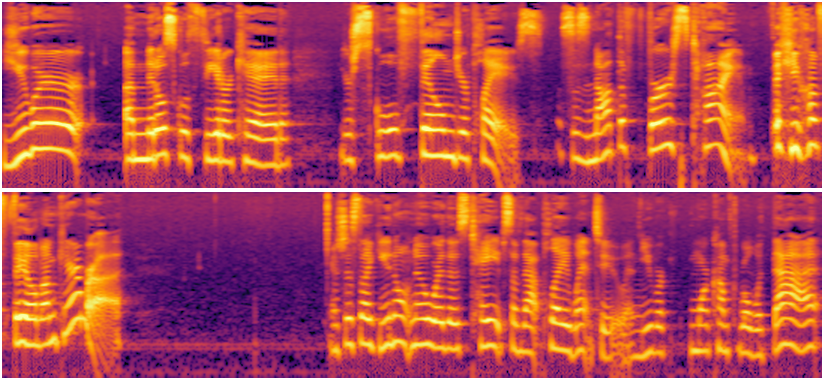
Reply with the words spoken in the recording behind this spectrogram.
you were a middle school theater kid your school filmed your plays. This is not the first time that you have failed on camera. It's just like you don't know where those tapes of that play went to, and you were more comfortable with that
